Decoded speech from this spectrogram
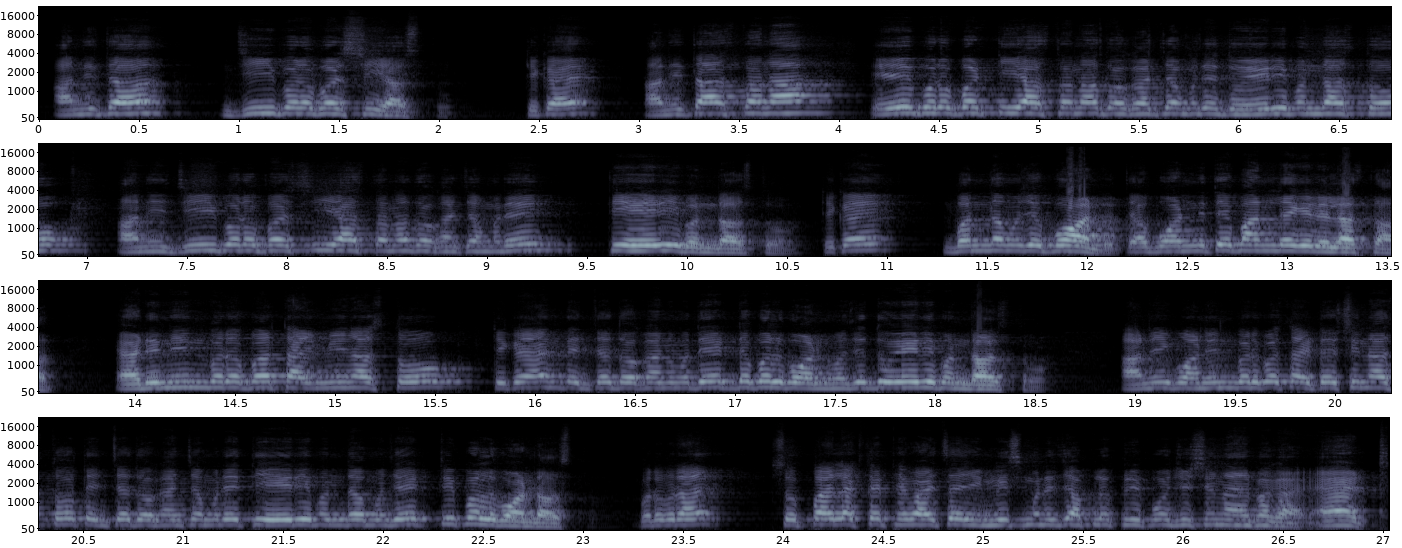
आणि तर जी बरोबर सी असतो. ठीक आहे? आणि इथं असताना ए बरोबर टी असताना दोघांच्या मध्ये दुहेरी बंद असतो आणि जी बरोबर सी असताना दोघांच्या मध्ये तिहेरी बंद असतो. ठीक आहे? बंद म्हणजे बॉन्ड त्या बॉन्डने ते बांधले गेलेले असतात. ऍडेनिन बरोबर टायमिन असतो. ठीक आहे? आणि त्यांच्या दोघांमध्ये डबल बॉन्ड म्हणजे दुहेरी बंद असतो. आणि ग्वानिन बरोबर सायटोसिन असतो. त्यांच्या दोघांच्या मध्ये तिहेरी बंद म्हणजे ट्रिपल बॉन्ड असतो. बरोबर आहे? सोपा लक्षात ठेवायचं इंग्लिशमध्ये जे आपलं प्रिपोजिशन आहे बघा ऍट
